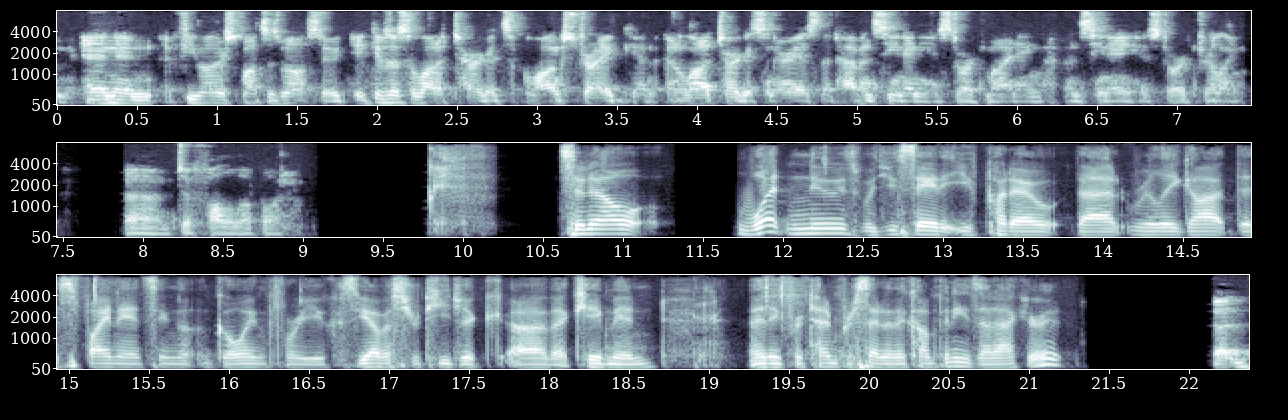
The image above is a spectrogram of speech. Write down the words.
um, and in a few other spots as well. So it gives us a lot of targets along strike and, and, a lot of targets in areas that haven't seen any historic mining, haven't seen any historic drilling um, to follow up on. So now, what news would you say that you've put out that really got this financing going for you? Because you have a strategic uh, that came in, I think, for 10% of the company. Is that accurate? Uh,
